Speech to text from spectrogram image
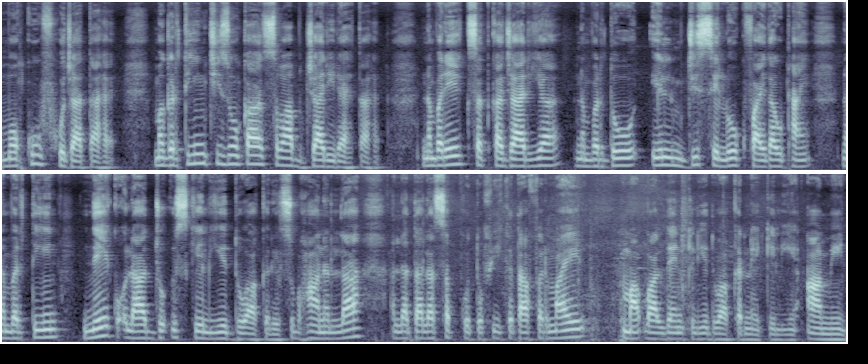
मौकूफ़ हो जाता है, मगर तीन चीज़ों का सवाब जारी रहता है। नंबर एक, सदका जारिया। नंबर दो, इल्म, जिससे लोग फ़ायदा उठाएँ। नंबर तीन नेक औलाद जो इसके लिए दुआ करे। सुबहान अल्लाह अल्लाह ताला सबको तोफ़ी फ़रमाए वालदेन के लिए दुआ करने के लिए। आमीन।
